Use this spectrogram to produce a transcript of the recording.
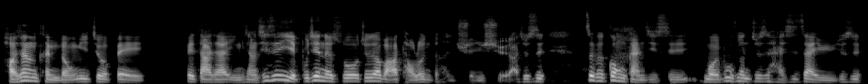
好像很容易就被被大家影响。其实也不见得说就是要把它讨论的很玄学啦，就是这个共感，其实某一部分就是还是在于，就是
